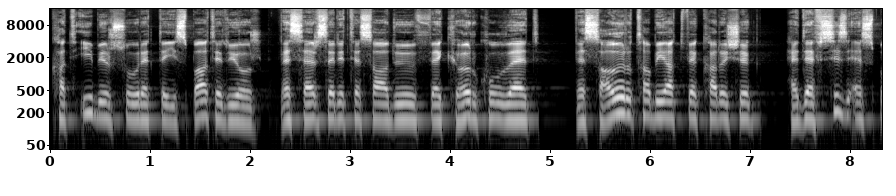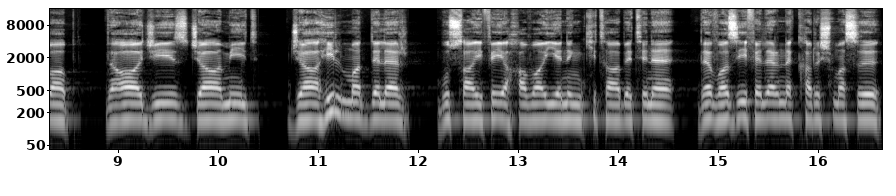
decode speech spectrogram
kat'i bir surette ispat ediyor ve serseri tesadüf ve kör kuvvet ve sağır tabiat ve karışık, hedefsiz esbab ve aciz, camid, cahil maddeler bu sayfeyi havayenin kitabetine ve vazifelerine karışması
